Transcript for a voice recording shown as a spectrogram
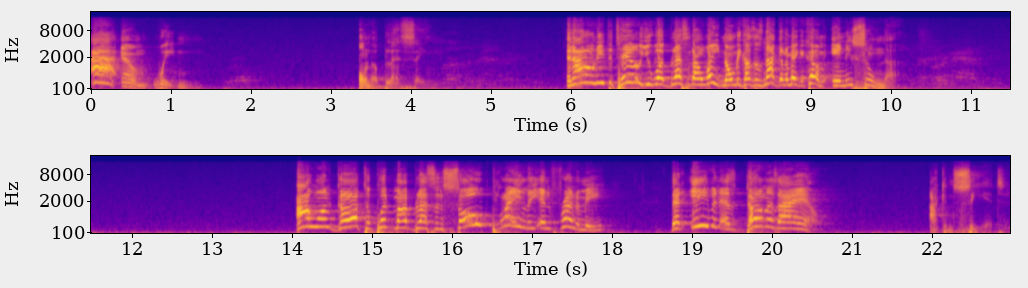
I am waiting on a blessing. And I don't need to tell you what blessing I'm waiting on because it's not going to make it come any sooner. I want God to put my blessing so plainly in front of me that even as dumb as I am, I can see it.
